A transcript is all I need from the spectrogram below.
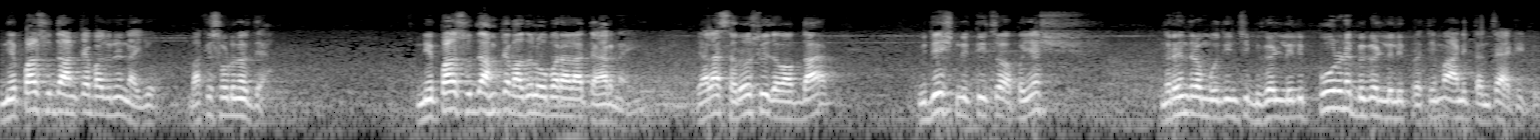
नेपाळ सुद्धा आमच्या बाजूने नाही हो बाकी सोडूनच द्या. नेपाळ सुद्धा आमच्या बाजूला उभं राहायला तयार नाही. याला सर्वस्वी जबाबदार विदेश नीतीचं अपयश नरेंद्र मोदींची बिघडलेली पूर्ण बिघडलेली प्रतिमा आणि त्यांचा अॅटिट्यूड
